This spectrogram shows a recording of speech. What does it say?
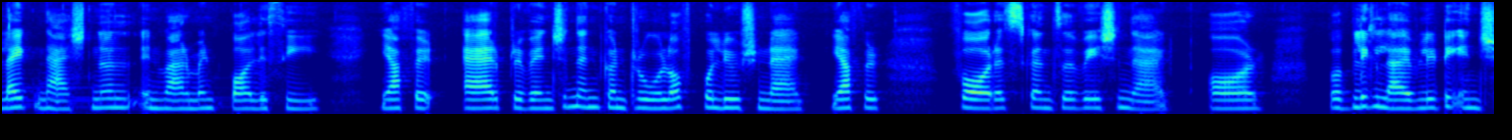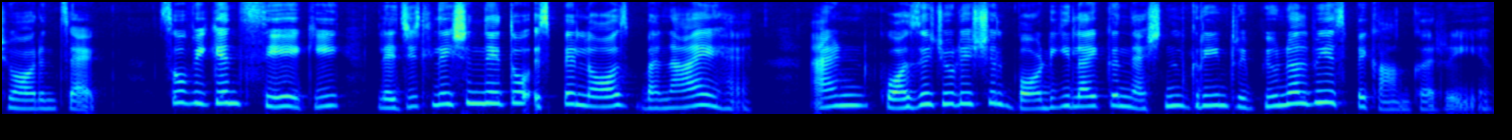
like national environment policy या फिर air prevention and control of pollution act या फिर फॉरेस्ट कंजर्वेशन एक्ट और public liability insurance act so we can say कि लेजिस्लेशन ने तो इस पर लॉज बनाए हैं। And quasi judicial body like national green tribunal भी इस पे काम कर रही है।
